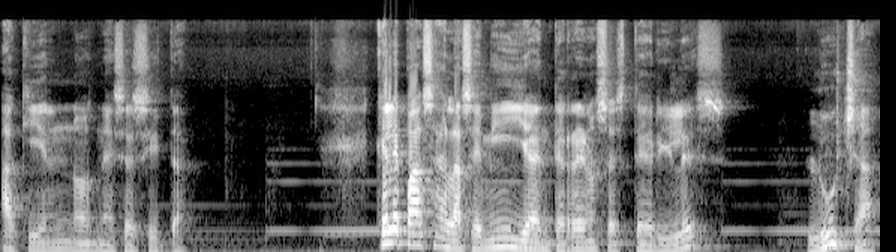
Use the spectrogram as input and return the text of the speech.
a quien nos necesita. ¿Qué le pasa a la semilla en terrenos estériles? Lucha,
